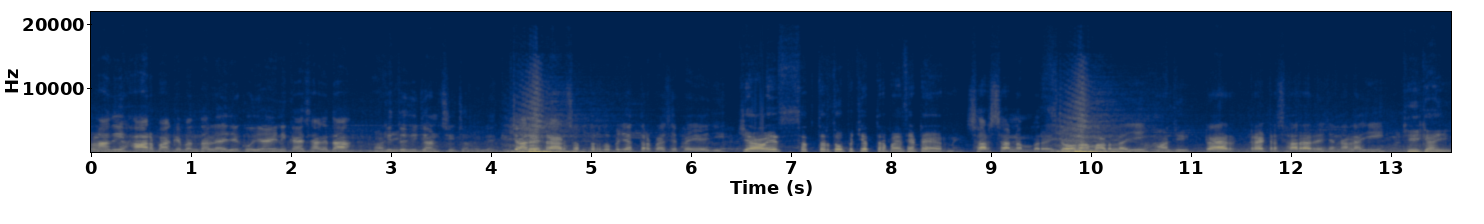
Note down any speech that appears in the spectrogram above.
ਭਲਾਂ ਦੀ ਹਾਰ ਪਾ ਕੇ ਬੰਦਾ ਲੈ ਜੇ ਕੋਈ ਐ ਨਹੀਂ ਕਹਿ ਸਕਦਾ। ਕਿ ਤੁਸੀਂ ਏਜੰਸੀ ਚੋਂ ਨਹੀਂ ਲੈ ਕੇ। ਚਾਰੇ ਟਾਇਰ 70 ਤੋਂ 75 ਪੈਸੇ ਪਏ ਹੈ ਜੀ। 40 70 ਤੋਂ 75 ਪੈਸੇ ਟਾਇਰ ਨੇ। ਸਰਸਾ ਨੰਬਰ ਹੈ 14 ਮਾਡਲ ਹੈ ਜੀ। ਹਾਂਜੀ। ਟਾਇਰ ਟਰੈਕਟਰ ਸਾਰਾ ਰੀਜਨਲ ਹੈ ਜੀ। ਠੀਕ ਹੈ ਜੀ।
